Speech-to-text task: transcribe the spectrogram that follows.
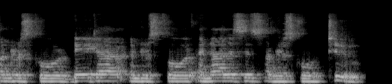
underscore data underscore analysis underscore two.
